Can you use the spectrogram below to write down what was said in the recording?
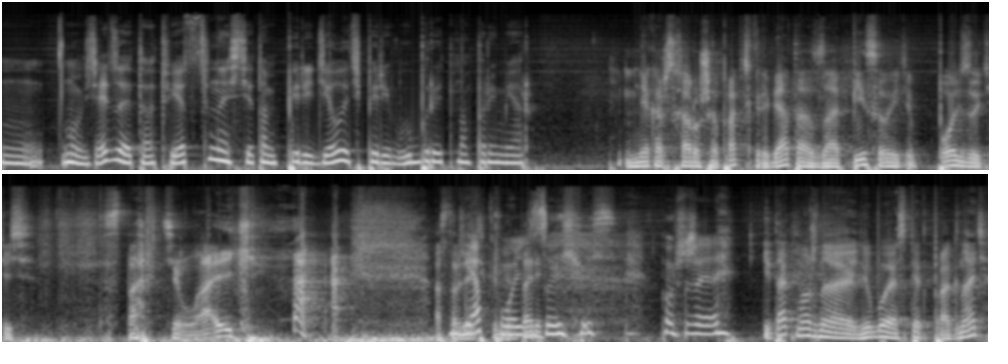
ну, взять за это ответственность и там переделать, перевыбрать, например. Мне кажется, хорошая практика. Ребята, записывайте, пользуйтесь, ставьте лайки. Оставляйте Я пользуюсь уже. И так можно любой аспект прогнать,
